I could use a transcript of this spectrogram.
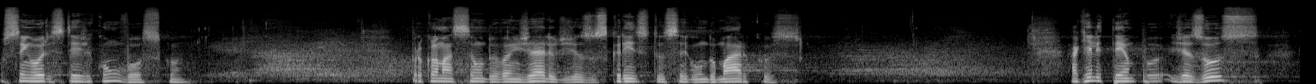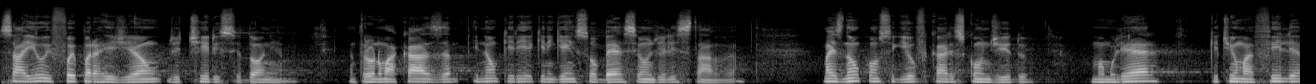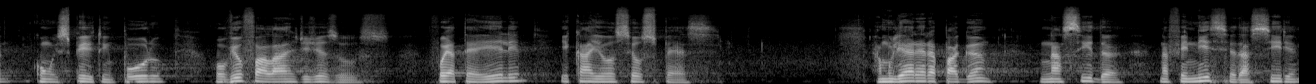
O Senhor esteja convosco. Proclamação do Evangelho de Jesus Cristo segundo Marcos. Aquele tempo, Jesus saiu e foi para a região de Tiro e Sidônia. Entrou numa casa e não queria que ninguém soubesse onde ele estava. Mas não conseguiu ficar escondido. Uma mulher que tinha uma filha com o espírito impuro ouviu falar de Jesus foi até ele e caiu aos seus pés. A mulher era pagã, nascida na Fenícia da Síria.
